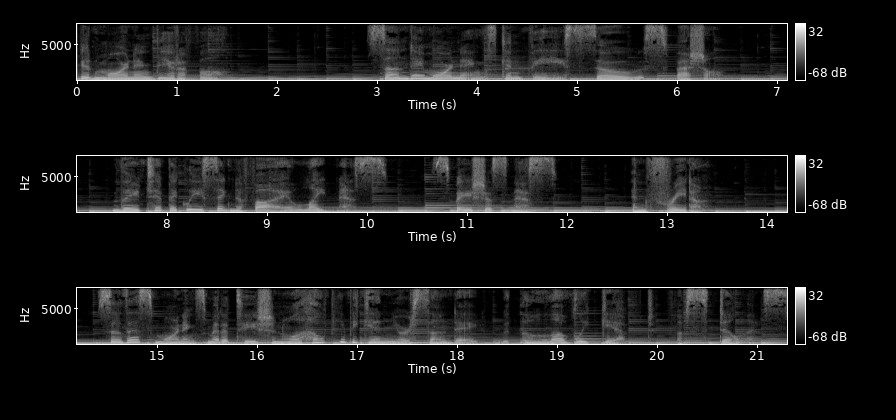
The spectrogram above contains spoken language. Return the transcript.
Good morning, beautiful. Sunday mornings can be so special. They typically signify lightness, spaciousness, and freedom. So, this morning's meditation will help you begin your Sunday with the lovely gift of stillness.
